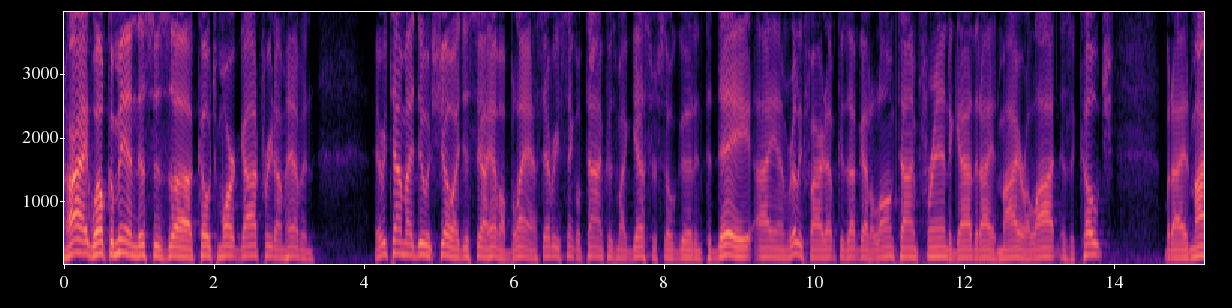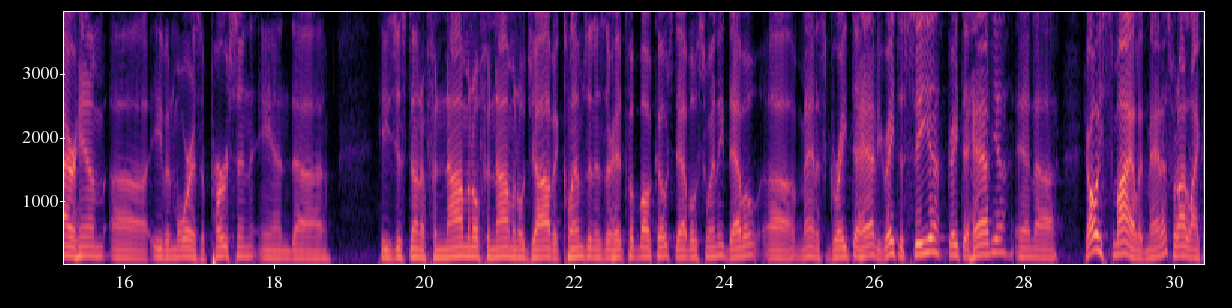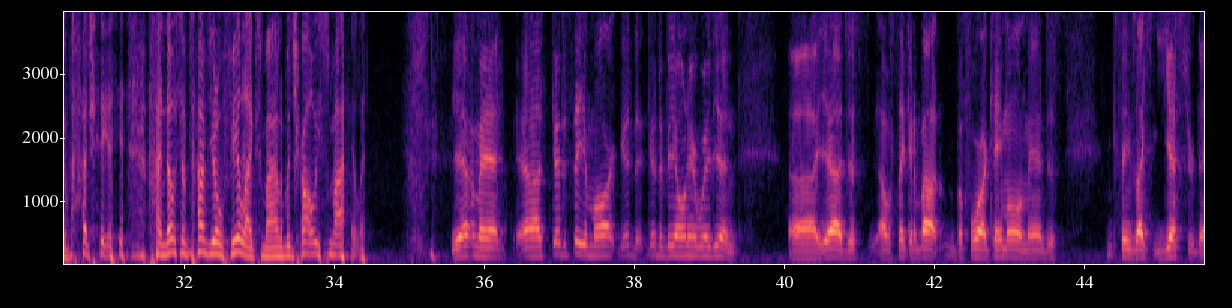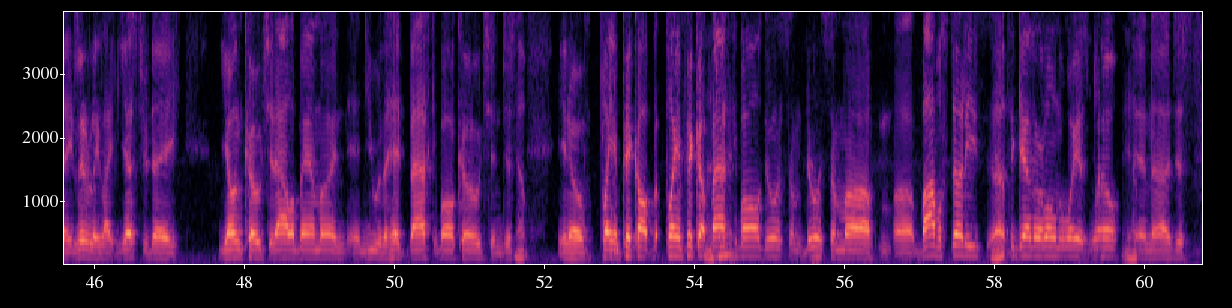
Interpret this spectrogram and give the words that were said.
All right, welcome in. This is uh, Coach Mark Gottfried. I'm having every time I do a show, I just say I have a blast every single time because my guests are so good. And today I am really fired up because I've got a longtime friend, a guy that I admire a lot as a coach, but I admire him uh, even more as a person. And uh, he's just done a phenomenal, phenomenal job at Clemson as their head football coach, Dabo Swinney. Dabo, uh, man, it's great to have you. Great to see you. Great to have you. And uh, you're always smiling, man. That's what I like about you. I know sometimes you don't feel like smiling, but you're always smiling. Yeah, man. Uh, it's good to see you, Mark. Good to, good to be on here with you. And uh, yeah, just I was thinking about before I came on, man. Just seems like yesterday, literally like yesterday, young coach at Alabama, and, and you were the head basketball coach, and just yep you know, playing pickup playing pickup That's basketball, right. doing some doing some uh, uh, Bible studies uh, yep. together along the way as well, yep. and uh, just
